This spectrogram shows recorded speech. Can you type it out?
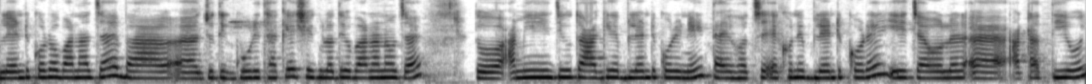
ব্লেন্ড করেও বানা যায় বা যদি গুঁড়ি থাকে সেগুলো দিয়েও বানানো যায়। তো আমি যেহেতু আগে ব্লেন্ড করে নিই তাই হচ্ছে এখনই ব্লেন্ড করে এই চাউলের আটা দিয়েই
